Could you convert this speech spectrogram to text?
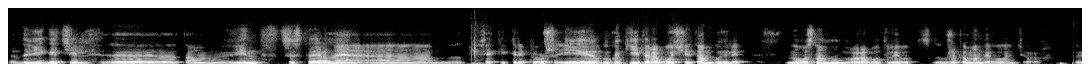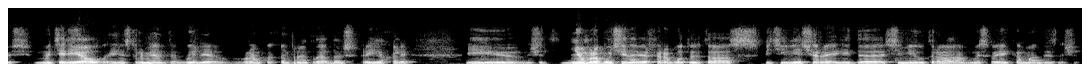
двигатель, э, там, винт цистерны, всякий крепеж, и, ну, какие-то рабочие там были. Но в основном работали вот уже командой волонтеров. То есть материал и инструменты были в рамках контракта, а дальше приехали. И значит, днем рабочие на верфи работают, а с 5 вечера и до 7 утра мы своей командой значит,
